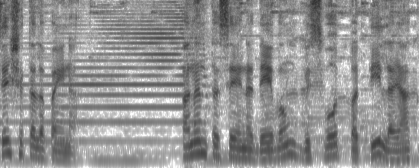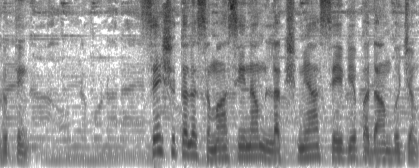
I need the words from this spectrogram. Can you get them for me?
శేషతలపైన. అనంతసేన దేవం విశ్వోత్పత్తి లయాకృతిం. శేషతల సమాసీనం లక్ష్మ్యా సేవ్య పదాంబుజం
